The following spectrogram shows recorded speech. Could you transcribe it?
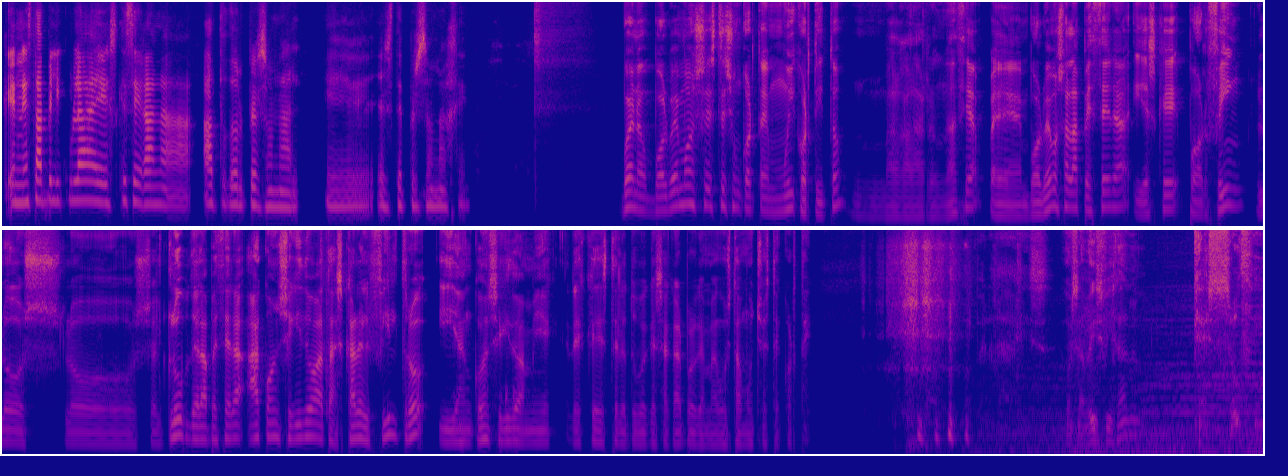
en, esta película es que se gana a todo el personal eh, este personaje. Bueno, volvemos. Este es un corte muy cortito, valga la redundancia. eh, volvemos a la pecera y es que por fin los, los, el club de la pecera ha conseguido atascar el filtro y han conseguido a mí. Es que este lo tuve que sacar porque me gusta mucho este corte. ¿Os habéis fijado? ¡Qué sucio!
